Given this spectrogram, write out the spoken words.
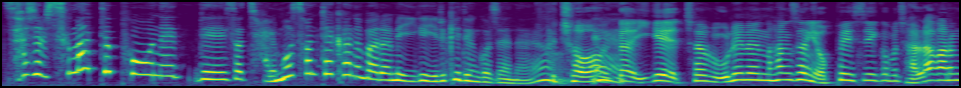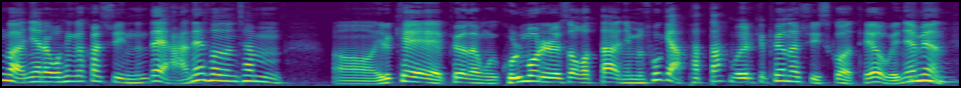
사실 스마트폰에 대해서 잘못 선택하는 바람에 이게 이렇게 된 거잖아요. 그렇죠. 네. 그러니까 이게 참 우리는 항상 옆에 있으니까 뭐 잘 나가는 거 아니야라고 생각할 수 있는데 안에서는 참 어, 이렇게 표현하면 골머리를 썩었다 아니면 속이 아팠다 뭐 이렇게 표현할 수 있을 것 같아요. 왜냐하면 음.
